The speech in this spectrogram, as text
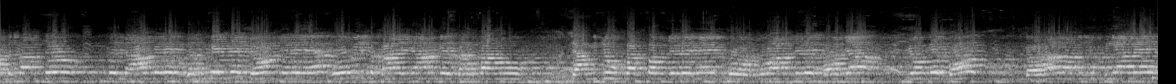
ਬੰਦ ਕਰ ਦਿਓ ਤੇ ਨਾਲ ਜਿਹੜੇ ਗੰਗੇ ਦੇ ਜੋੜ ਜਿਹੜੇ ਆ, ਉਹ ਵੀ ਦਿਖਾਏ ਜਾਣਗੇ ਸੰਗਤਾਂ ਨੂੰ। ਜੰਗਜੂ ਕਰਤਬ ਜਿਹੜੇ ਨੇ, ਘੋੜਸਵਾਰ ਜਿਹੜੇ ਫੌਜਾਂ, ਕਿਉਂਕਿ ਬਹੁਤ ਦੌੜਾਂ ਲੱਗ ਚੁੱਕੀਆਂ ਨੇ।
